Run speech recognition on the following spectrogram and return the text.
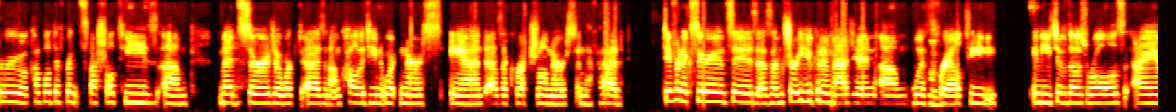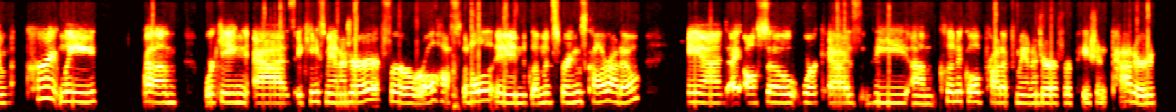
through a couple different specialties. Um, med surg, I worked as an oncology nurse and as a correctional nurse, and have had different experiences, as I'm sure you can imagine, um, with Mm. frailty in each of those roles. I am currently um, working as a case manager for a rural hospital in Glenwood Springs, Colorado. And I also work as the um, clinical product manager for Patient Pattern,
